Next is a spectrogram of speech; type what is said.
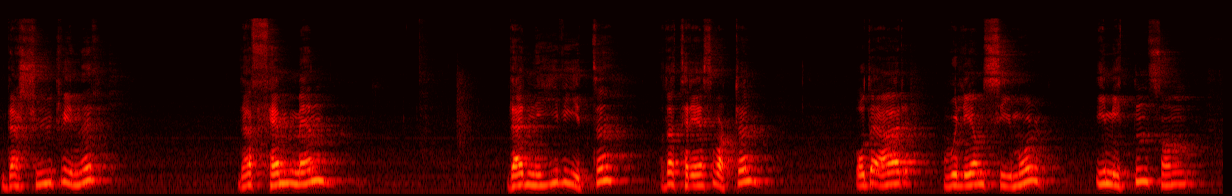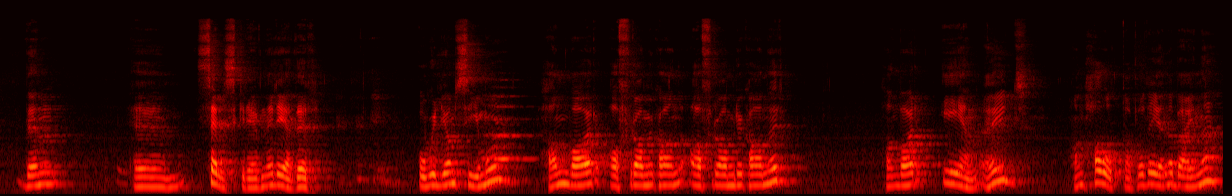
Det er sju kvinner. Det er fem menn. Det er ni hvite, og det er tre svarte. Og det er William Seymour i midten som den eh, selvskrevne leder. Og William Seymour han var afroamerikaner. Han var enøyd. Han halta på det ene beinet.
